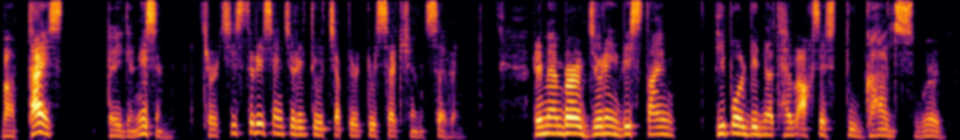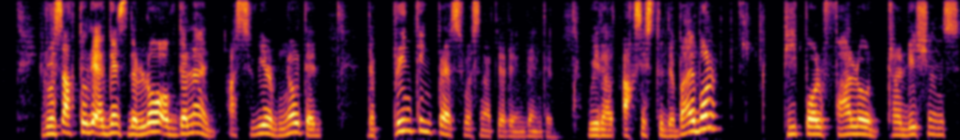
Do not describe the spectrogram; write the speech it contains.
baptized paganism. Church History, Century 2, Chapter 2, Section 7. Remember, during this time, people did not have access to God's Word. It was actually against the law of the land, as we have noted, the printing press was not yet invented. Without access to the Bible, people followed traditions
